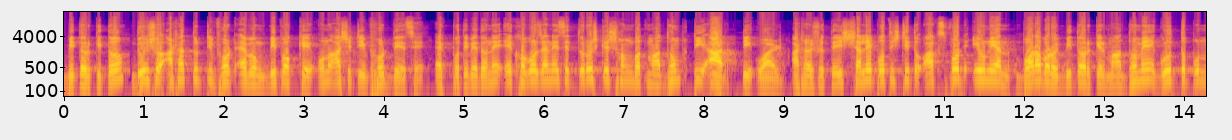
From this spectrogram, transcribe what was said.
বিতর্কিত দুইশো ভোট এবং বিপক্ষে উনআশিটি ভোট দিয়েছে। এক প্রতিবেদনে এ খবর জানিয়েছে তুরস্কের সংবাদ মাধ্যম টিআর টি ওয়ার্ল্ড। আঠারোশো তেইশ সালে প্রতিষ্ঠিত অক্সফোর্ড ইউনিয়ন বরাবরই বিতর্কের মাধ্যমে গুরুত্বপূর্ণ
